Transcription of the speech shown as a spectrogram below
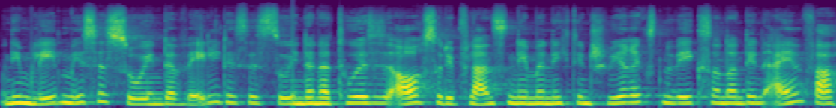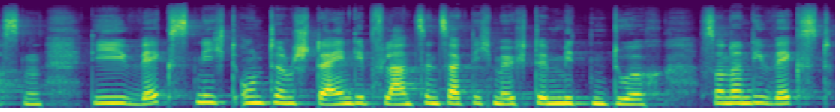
Und im Leben ist es so, in der Welt ist es so, in der Natur ist es auch so. Die Pflanzen nehmen nicht den schwierigsten Weg, sondern den einfachsten. Die wächst nicht unterm Stein, die Pflanze sagt, ich möchte mittendurch, sondern die wächst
